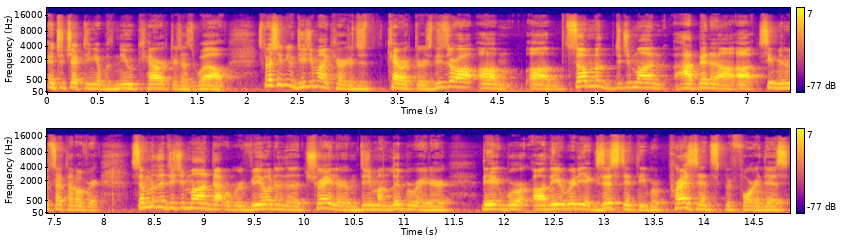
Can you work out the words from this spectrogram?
interjecting it with new characters as well, especially new Digimon characters. Characters. These are all, um, um, some of Digimon have been. Uh, uh, see, let me start that over. Some of the Digimon that were revealed in the trailer, Digimon Liberator, they were uh, they already existed. They were presents before this,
